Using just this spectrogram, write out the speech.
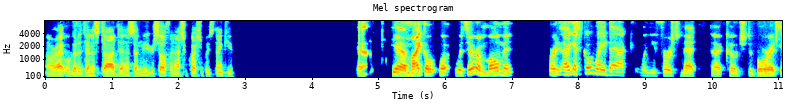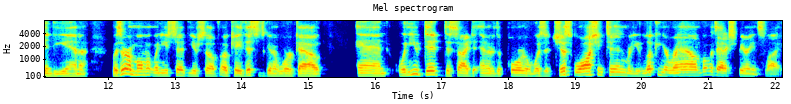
All right, we'll go to Dennis Dodd. Dennis, unmute yourself and ask your question, please. Thank you. Yeah, yeah, Michael, was there a moment, or I guess go way back when you first met uh, Coach DeBoer at Indiana? Was there a moment when you said to yourself, okay, this is going to work out? And when you did decide to enter the portal, was it just Washington? Were you looking around? What was that experience like?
